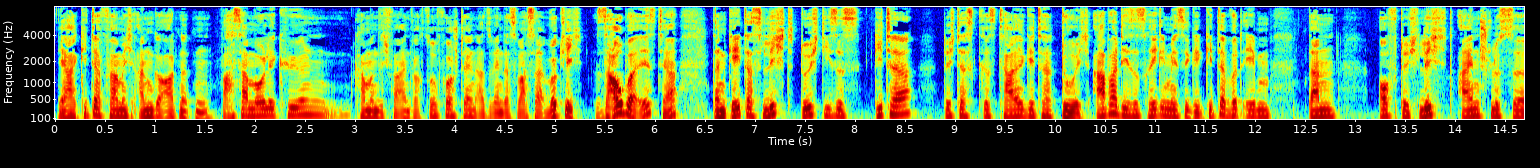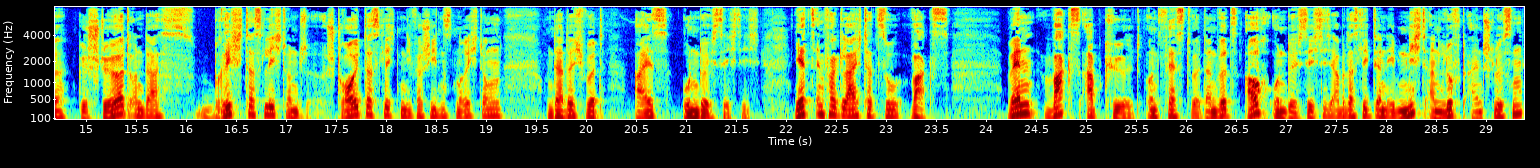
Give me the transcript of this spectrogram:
ja, gitterförmig angeordneten Wassermolekülen, kann man sich vereinfacht so vorstellen. Also wenn das Wasser wirklich sauber ist, ja, dann geht das Licht durch dieses Gitter, durch das Kristallgitter durch. Aber dieses regelmäßige Gitter wird eben dann oft durch Lichteinschlüsse gestört und das bricht das Licht und streut das Licht in die verschiedensten Richtungen und dadurch wird Eis undurchsichtig. Jetzt im Vergleich dazu Wachs. Wenn Wachs abkühlt und fest wird, dann wird es auch undurchsichtig, aber das liegt dann eben nicht an Lufteinschlüssen,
